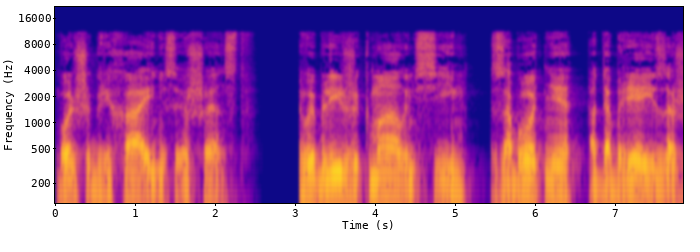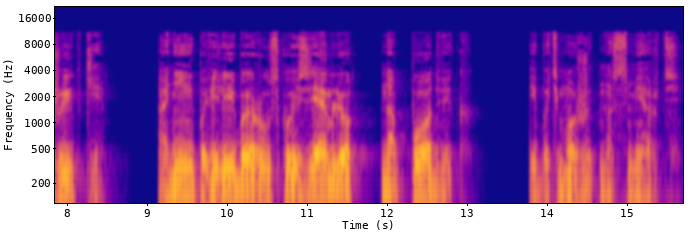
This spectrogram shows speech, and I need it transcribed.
больше греха и несовершенств. Вы ближе к малым сим, заботнее о добре и зажитке. Они повели бы русскую землю на подвиг, и, быть может, на смерть.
